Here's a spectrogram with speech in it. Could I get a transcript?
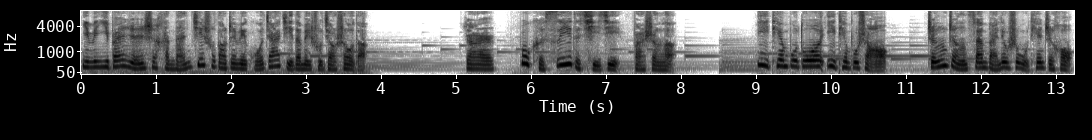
因为一般人是很难接触到这位国家级的美术教授的。然而。不可思议的奇迹发生了，一天不多，一天不少，整整三百六十五天之后，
